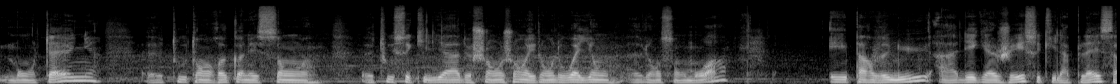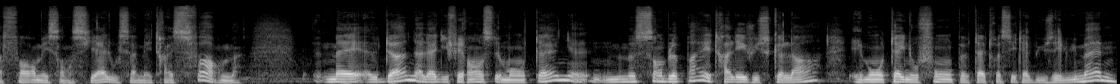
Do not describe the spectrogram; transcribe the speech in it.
Montaigne, euh, tout en reconnaissant euh, tout ce qu'il y a de changeant et d'ondoyant dans son moi, est parvenu à dégager ce qu'il appelait sa forme essentielle ou sa maîtresse forme. Mais Donne, à la différence de Montaigne, ne me semble pas être allé jusque-là, et Montaigne, au fond, peut-être s'est abusé lui-même,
